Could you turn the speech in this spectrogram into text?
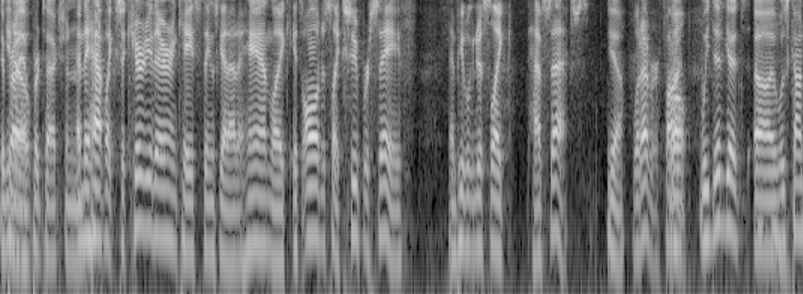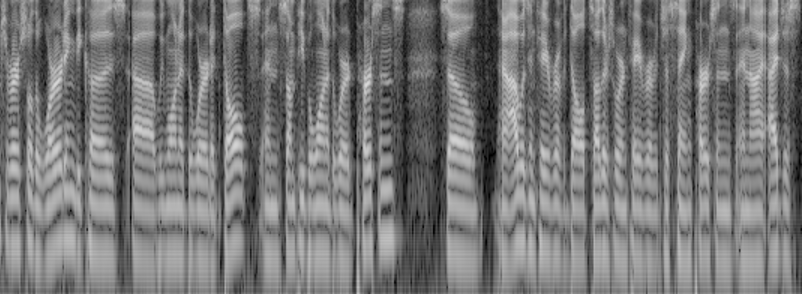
they probably know, have protection. and they have like security there in case things get out of hand like it's all just like super safe and people can just like have sex yeah. whatever fine Well, we did get. Uh, it was controversial the wording because uh, we wanted the word adults, and some people wanted the word persons. So uh, I was in favor of adults. Others were in favor of just saying persons, and I, I just.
